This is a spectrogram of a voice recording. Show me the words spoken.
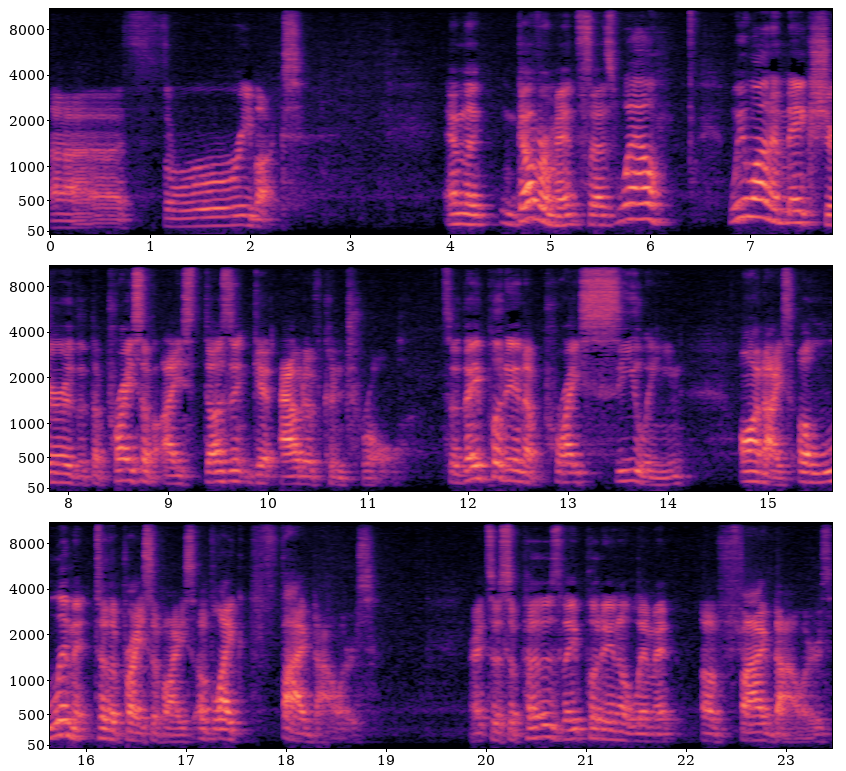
uh, three bucks. And the government says, well, we want to make sure that the price of ice doesn't get out of control. So they put in a price ceiling on ice, a limit to the price of ice of like $5. Right, so suppose they put in a limit of $5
